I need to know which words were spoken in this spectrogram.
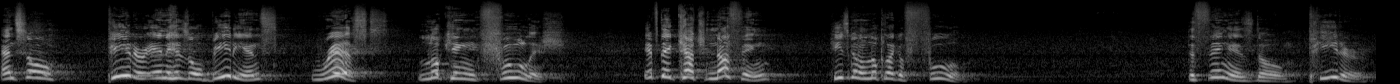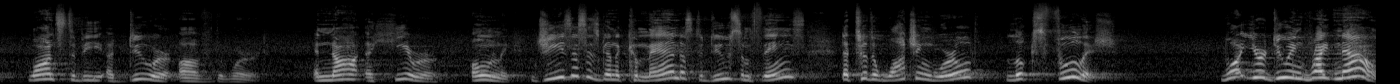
And so Peter, in his obedience, risks looking foolish. If they catch nothing, he's going to look like a fool. The thing is, though, Peter wants to be a doer of the word and not a hearer only. Jesus is going to command us to do some things that to the watching world looks foolish. What you're doing right now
